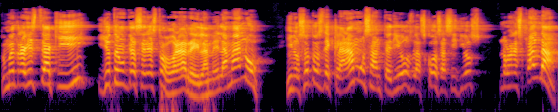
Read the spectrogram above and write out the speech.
Tú me trajiste aquí y yo tengo que hacer esto ahora, arréglame la mano. Y nosotros declaramos ante Dios las cosas y Dios nos respalda.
